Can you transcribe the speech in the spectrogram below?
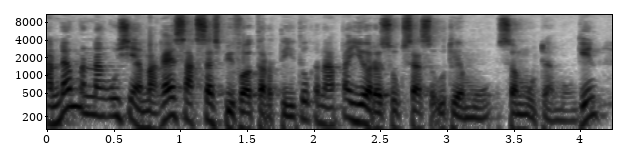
Anda menang usia, makanya sukses before 30 itu kenapa you harus sukses semudah mungkin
